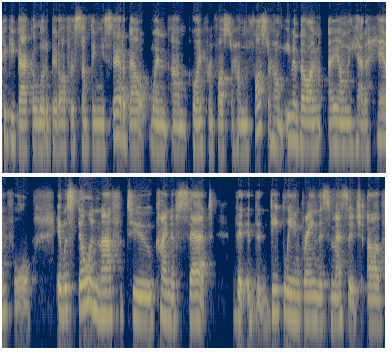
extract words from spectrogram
piggyback a little bit off of something you said about when um, going from foster home to foster home, even though I, I only had a handful, it was still enough to kind of set the, the, deeply ingrain this message of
